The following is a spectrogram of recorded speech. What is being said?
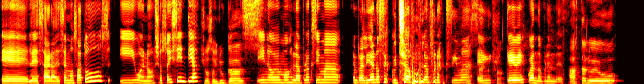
Eh, les agradecemos a todos y bueno, yo soy Cintia Yo soy Lucas. y nos vemos la próxima. En realidad nos escuchamos la próxima en. ¿Qué ves cuando aprendes? Hasta luego.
